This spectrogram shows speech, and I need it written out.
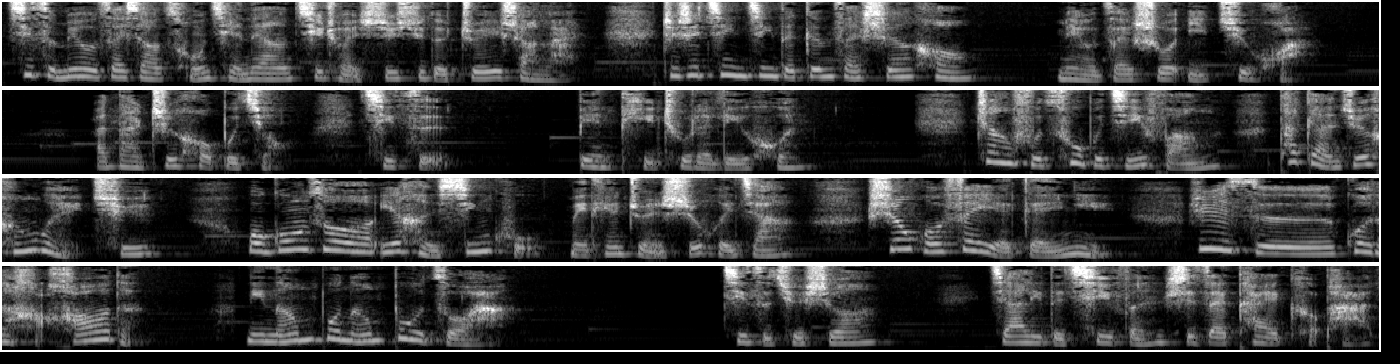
妻子没有再像从前那样气喘吁吁的追上来，只是静静的跟在身后，没有再说一句话。而那之后不久，妻子便提出了离婚。丈夫猝不及防，他感觉很委屈。我工作也很辛苦，每天准时回家，生活费也给你，日子过得好好的，你能不能不做啊？妻子却说：“家里的气氛实在太可怕了，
